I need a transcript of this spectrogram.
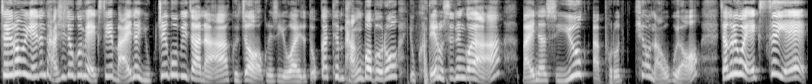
자 여러분 얘는 다시 적으면 x의 마이너 6제곱이잖아. 그죠? 그래서 요 아이도 똑같은 방법으로 요 그대로 쓰는 거야. 마이너스 6 앞으로 튀어나오고요. 자 그리고 x에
